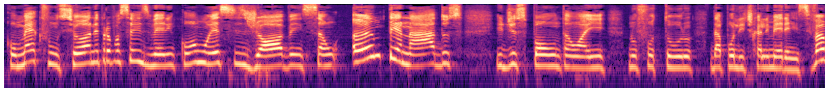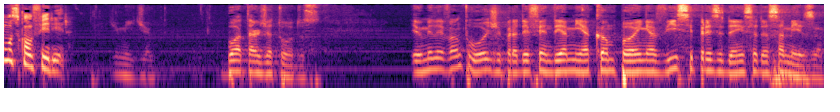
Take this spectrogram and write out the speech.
como é que funciona e para vocês verem como esses jovens são antenados e despontam aí no futuro da política limeirense. Vamos conferir. De mídia. Boa tarde a todos. Eu me levanto hoje para defender a minha campanha vice-presidência dessa mesa.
